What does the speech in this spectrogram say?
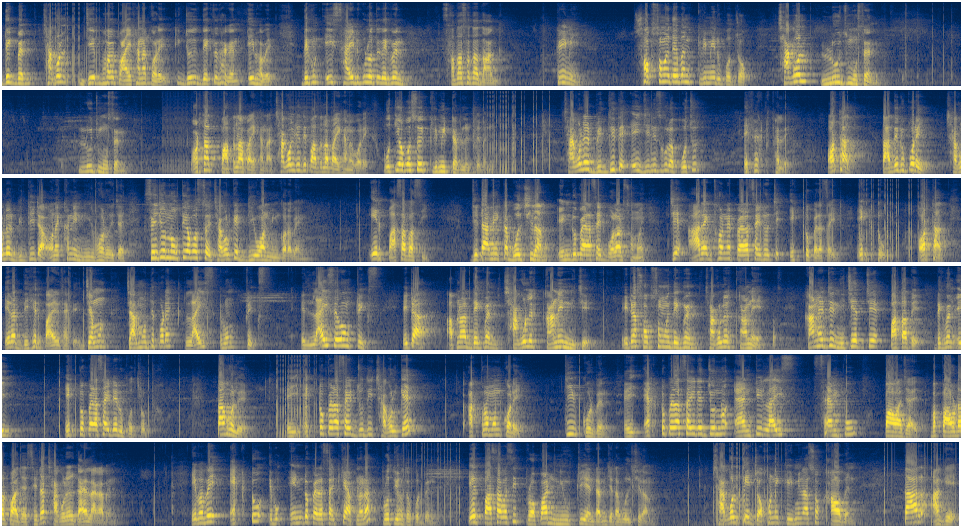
দেখবেন ছাগল যেভাবে পায়খানা করে, ঠিক যদি দেখতে থাকেন এইভাবে, দেখুন এই সাইডগুলোতে দেখবেন সাদা সাদা দাগ, কৃমি। সব সময় দেখবেন কৃমির উপদ্রব। ছাগল লুজ মোশন লুজ মোশন। অর্থাৎ পাতলা পায়খানা। ছাগল যদি পাতলা পায়খানা করে, অতি অবশ্যই ক্রিমির ট্যাবলেট দেবেন। ছাগলের বৃদ্ধিতে এই জিনিসগুলো প্রচুর এফেক্ট ফেলে। অর্থাৎ তাদের উপরেই ছাগলের বৃদ্ধিটা অনেকখানি নির্ভর হয়ে যায়। সেই জন্য অতি অবশ্যই ছাগলকে ডিওয়ার্মিং করাবেন। এর পাশাপাশি যেটা আমি একটা বলছিলাম এন্ডো প্যারাসাইট বলার সময়, যে আর এক ধরনের প্যারাসাইট হচ্ছে একটো প্যারাসাইট একটো অর্থাৎ এরা দেহের বাইরে থাকে। যেমন যার মধ্যে পড়ে লাইস এবং ট্রিক্স। এই লাইস এবং ট্রিক্স, এটা আপনারা দেখবেন ছাগলের কানের নিচে। এটা সব সময় দেখবেন ছাগলের কানে। কানের যে নিচের যে পাতাতে, দেখবেন এই একটোপ্যারাসাইটের উপদ্রব। তাহলে এই একটোপ্যারাসাইট যদি ছাগলকে আক্রমণ করে, কি করবেন? এই একটোপ্যারাসাইটের জন্য অ্যান্টিলাইস শ্যাম্পু পাওয়া যায় বা পাউডার পাওয়া যায়, সেটা ছাগলের গায়ে লাগাবেন। এভাবে অ্যাক্টো এবং এন্ডোপ্যারাসাইটকে আপনারা প্রতিহত করবেন। এর পাশাপাশি প্রপার নিউট্রিয়েন্ট আমি যেটা বলছিলাম। ছাগলকে যখনই কৃমিনাশক খাওয়াবেন, তার আগে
